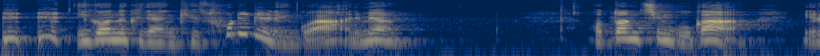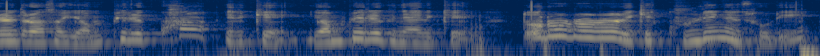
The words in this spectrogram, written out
이거는 그냥 이렇게 소리를 낸 거야. 아니면 어떤 친구가 예를 들어서 연필을 쾅 이렇게 연필을 그냥 이렇게 또르르르 이렇게 굴리는 소리.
